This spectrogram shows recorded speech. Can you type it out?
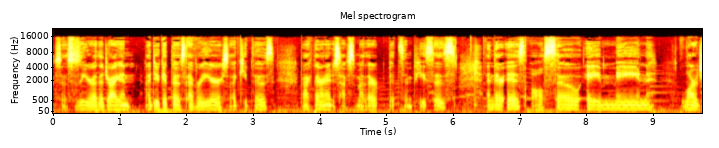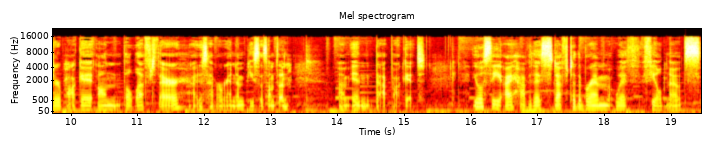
So this is the year of the dragon. I do get those every year, so I keep those back there, and I just have some other bits and pieces. And there is also a main larger pocket on the left there. I just have a random piece of something um, in that pocket. You'll see I have this stuffed to the brim with field notes.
